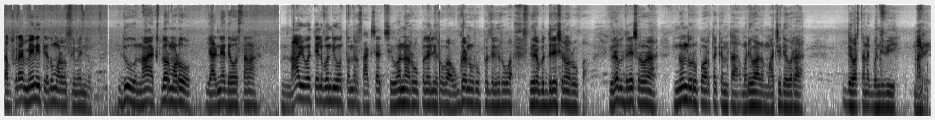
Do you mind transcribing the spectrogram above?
ಸಬ್ಸ್ಕ್ರೈಬ್ ಮೇನ್ ಐತ್ರಿ, ಅದು ಮಾಡ್ಬೇಕು ರೀ ಮೇನ್ ನೀವು. ಇದು ನಾ ಎಕ್ಸ್ಪ್ಲೋರ್ ಮಾಡೋ ಎರಡನೇ ದೇವಸ್ಥಾನ. ನಾವು ಇವತ್ತು ಎಲ್ಲಿ ಬಂದೀವಿ ಅಂತಂದ್ರೆ ಸಾಕ್ಷಾತ್ ಶಿವನ ರೂಪದಲ್ಲಿರುವ, ಉಗ್ರನ ರೂಪದಲ್ಲಿರುವ ವೀರಭದ್ರೇಶ್ವರನ ರೂಪ. ವೀರಭದ್ರೇಶ್ವರನ ಇನ್ನೊಂದು ರೂಪ ಬರ್ತಕ್ಕಂಥ ಮಡಿವಾಳ ಮಾಚಿದೇವರ ದೇವಸ್ಥಾನಕ್ಕೆ ಬಂದ್ವಿ. ಬರ್ರಿ.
